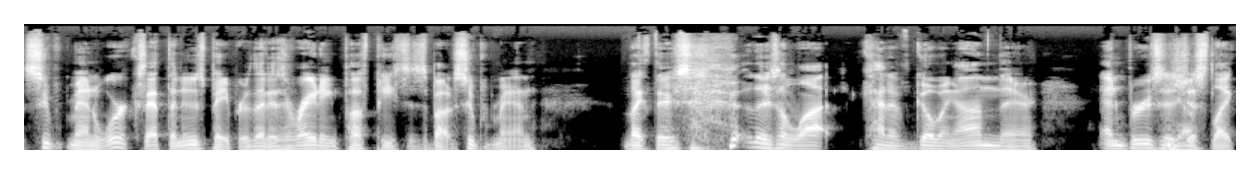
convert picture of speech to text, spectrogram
Superman works at the newspaper that is writing puff pieces about Superman. Like, there's there's a lot kind of going on there, and Bruce is Yeah. just like,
